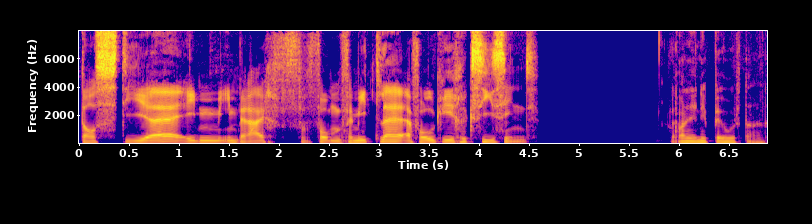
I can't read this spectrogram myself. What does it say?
dass die im, im Bereich vom Vermitteln erfolgreicher sind. Kann ich nicht beurteilen.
